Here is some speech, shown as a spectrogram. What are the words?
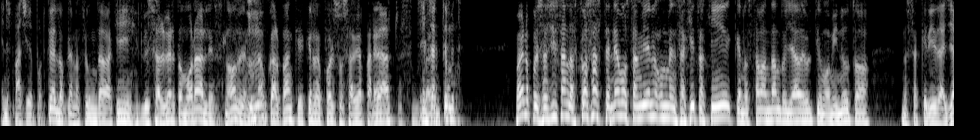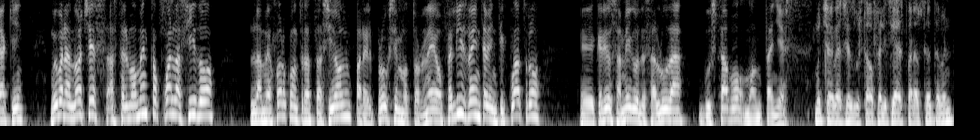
en Espacio Deportivo. ¿Qué es lo que nos preguntaba aquí Luis Alberto Morales, ¿no? De Naucalpan, que qué refuerzos había para el Atlas. Exactamente. Bueno, pues así están las cosas. Tenemos también un mensajito aquí que nos estaban dando ya de último minuto nuestra querida Jackie. Muy buenas noches. Hasta el momento, ¿cuál ha sido la mejor contratación para el próximo torneo? Feliz 2024 eh, queridos amigos, les saluda Gustavo Montañez. Muchas gracias, Gustavo. Felicidades para usted también.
